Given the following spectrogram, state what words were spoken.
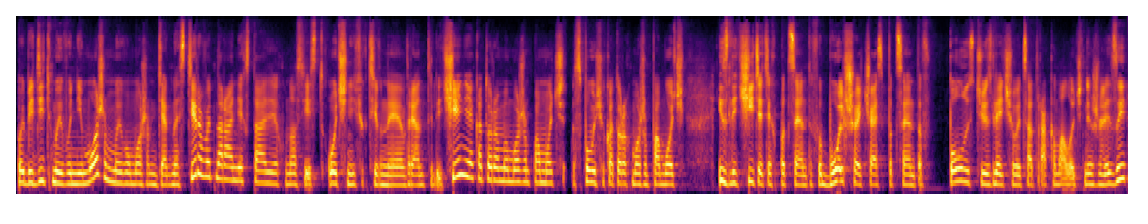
Победить мы его не можем, мы его можем диагностировать на ранних стадиях. У нас есть очень эффективные варианты лечения, которые мы можем помочь, с помощью которых можем помочь излечить этих пациентов. И большая часть пациентов полностью излечивается от рака молочной железы.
